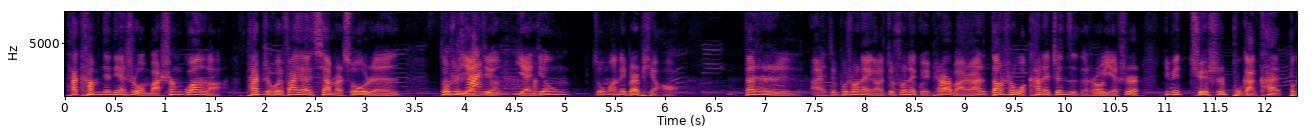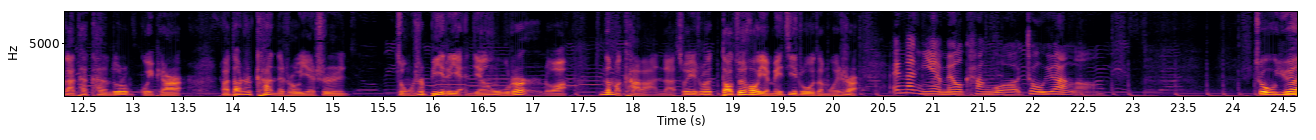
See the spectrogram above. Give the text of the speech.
他看不见电视，我们把声关了，他只会发现下面所有人都是眼睛眼睛总往那边瞟。但是，哎，就不说那个了，就说那鬼片儿吧。然后当时我看那贞子的时候，也是因为确实不敢看，不敢太看太多鬼片儿。然后当时看的时候也是总是闭着眼睛捂着耳朵，就那么看完的。所以说到最后也没记住怎么回事儿。哎，那你也没有看过《咒怨》了？咒怨，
